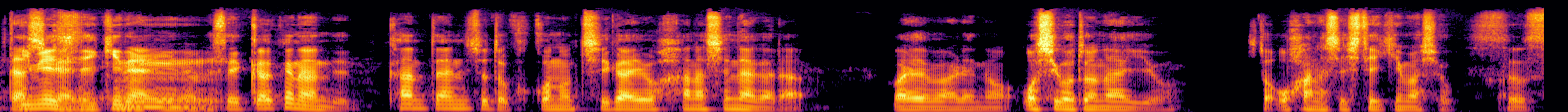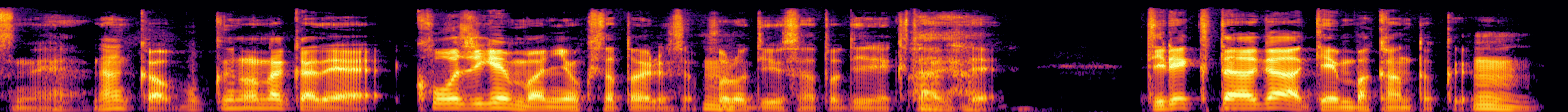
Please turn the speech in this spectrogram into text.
イメージできないので、うんせっかくなんで、簡単にちょっとここの違いを話しながら、我々のお仕事内容、ちょっとお話ししていきましょうか。そうですね。はいなんか僕の中で工事現場によく例えるんですよ。うんプロデューサーとディレクターって。はいはいディレクターが現場監督。うん。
